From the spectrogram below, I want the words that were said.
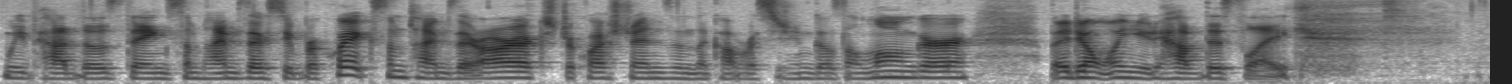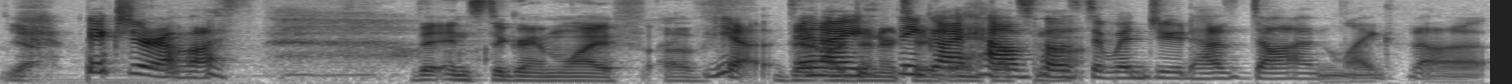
We've had those things. Sometimes they're super quick. Sometimes there are extra questions and the conversation goes on longer. But I don't want you to have this like Yeah, picture of us the Instagram life of Yeah, di- and I think table. I have That's not- posted when Jude has done like the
